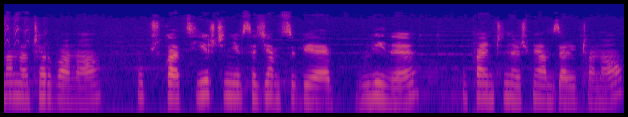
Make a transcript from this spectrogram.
Mam na czerwono. Na przykład jeszcze nie wsadziłam sobie liny. Pajęczynę już miałam zaliczoną.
